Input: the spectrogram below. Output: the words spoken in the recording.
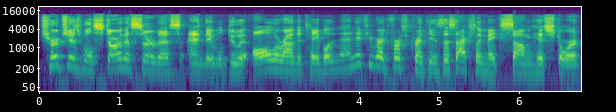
churches will start a service and they will do it all around the table. And if you read First Corinthians, this actually makes some historic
